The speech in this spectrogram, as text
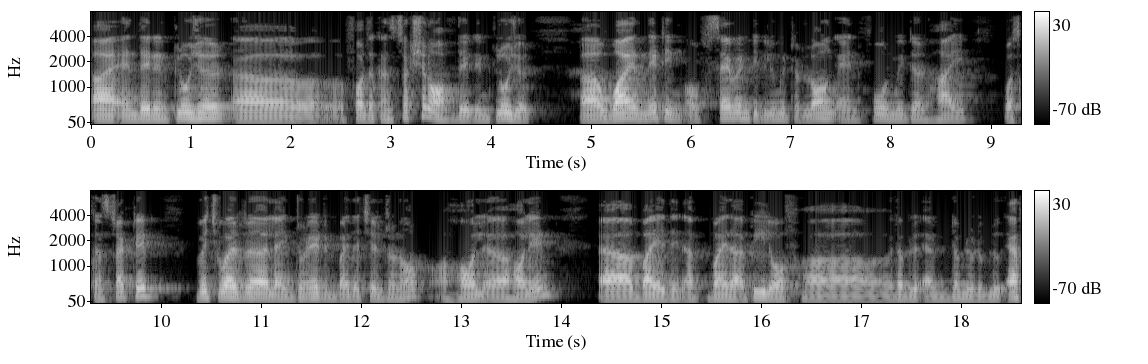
uh, and their enclosure uh, for the construction of that enclosure wire netting of 70 kilometer long and 4 meter high was constructed which were like donated by the children of Holland by the by the appeal of WWF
